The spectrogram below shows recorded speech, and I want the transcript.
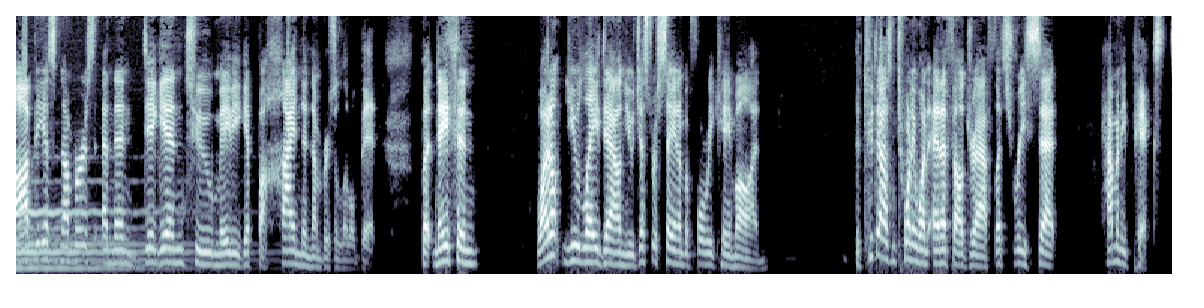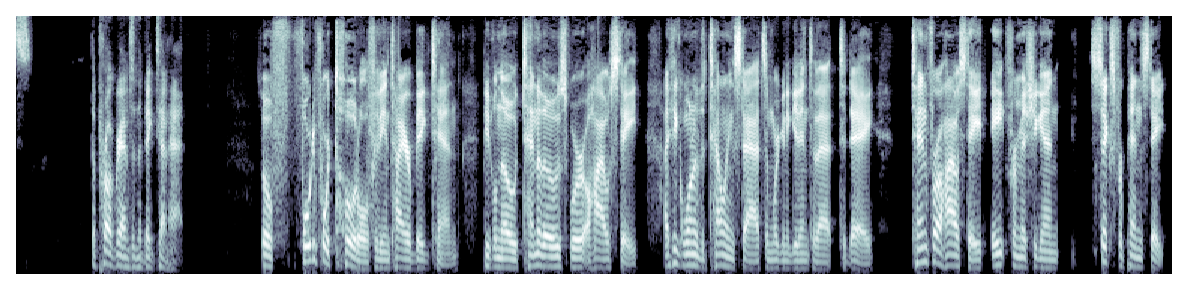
Obvious numbers and then dig into maybe get behind the numbers a little bit. But Nathan, why don't you lay down? You just were saying them before we came on. The 2021 NFL draft, let's reset how many picks the programs in the Big Ten had. So 44 total for the entire Big Ten. People know 10 of those were Ohio State. I think one of the telling stats, and we're going to get into that today 10 for Ohio State, 8 for Michigan, 6 for Penn State.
